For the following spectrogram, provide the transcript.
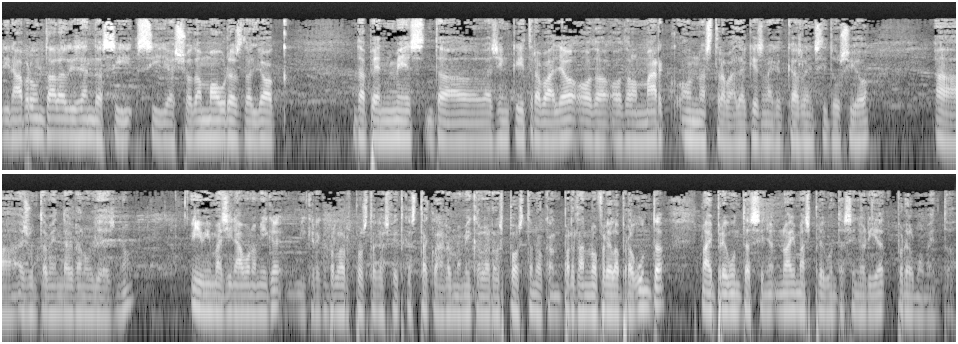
li anava a preguntar a l'Elisenda si, si això de moure's de lloc depèn més de la gent que hi treballa o, de, o del marc on es treballa, que és en aquest cas la institució eh, Ajuntament de Granollers, no? I m'imaginava una mica, i crec que per la resposta que has fet que està clara una mica la resposta, no, per tant no faré la pregunta. No hay, preguntas, señor, no hay más preguntas, señoría, por el momento.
